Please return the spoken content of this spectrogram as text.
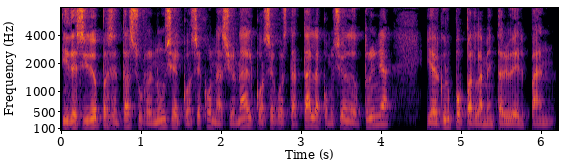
y decidió presentar su renuncia al Consejo Nacional, Consejo Estatal, la Comisión de Doctrina y al grupo parlamentario del PAN.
